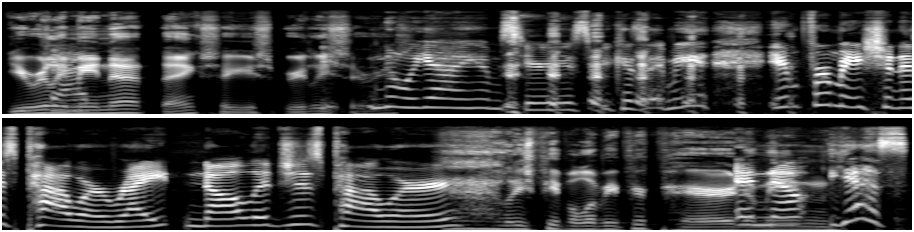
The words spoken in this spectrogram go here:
you really bat- mean that? Thanks. Are you really serious? No, yeah, I am serious because I mean, information is power, right? Knowledge is power. At least people will be prepared. And I now, mean, yes,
